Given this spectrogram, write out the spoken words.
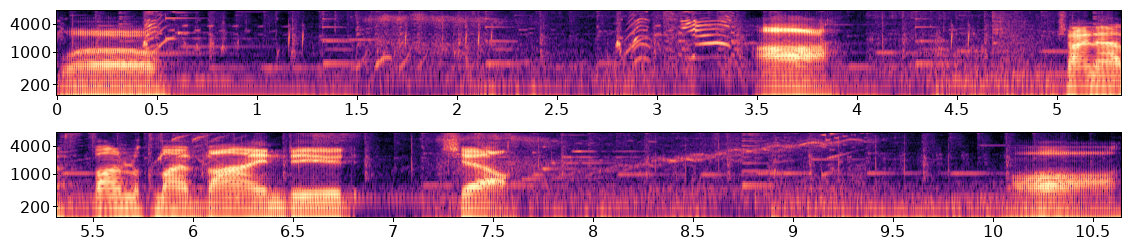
Whoa. Ah. I'm trying to have fun with my vine, dude. Chill. Oh.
